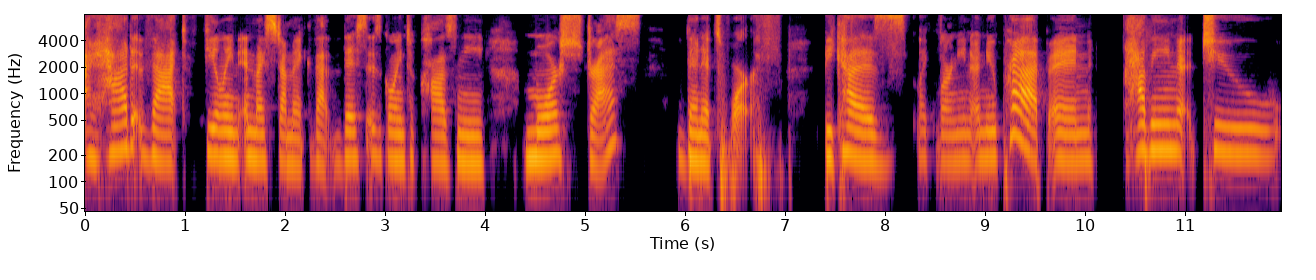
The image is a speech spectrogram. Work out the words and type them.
I had that feeling in my stomach that this is going to cause me more stress than it's worth because like learning a new prep and having to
